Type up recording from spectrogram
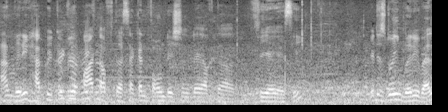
I am very happy to be part of the second foundation day of the CIIC. It is doing very well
